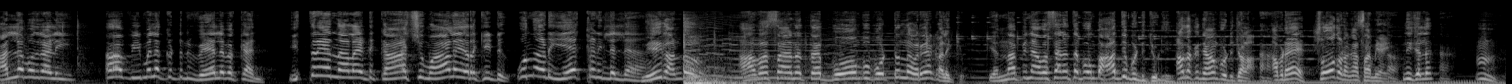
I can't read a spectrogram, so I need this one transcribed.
അല്ല മുതലാളി ആ വിമലക്കെട്ടിന് വേല വെക്കാൻ ഇത്രയും നാളായിട്ട് കാശും ആളെ ഇറക്കിയിട്ട് ഒന്നാട് ഏക്കണില്ലല്ല. നീ കണ്ടോ? അവസാനത്തെ ബോംബ് പൊട്ടുന്നവരെ ഞാൻ കളിക്കും. എന്നാ പിന്നെ അവസാനത്തെ ബോംബ് ആദ്യം പൊട്ടിച്ചൂടി? അതൊക്കെ ഞാൻ പൊട്ടിച്ചോളാം. അവിടെ ഷോ തുടങ്ങാൻ സമയമായി നീ ചെല്ല്. ഉം.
